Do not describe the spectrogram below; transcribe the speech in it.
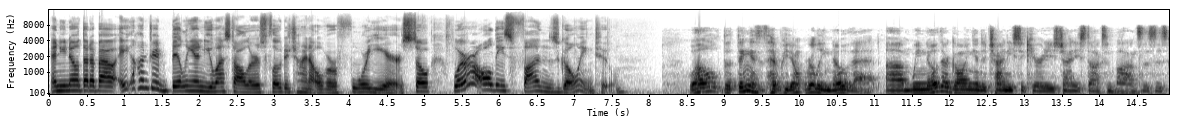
And you know that about 800 billion US dollars flow to China over four years. So, where are all these funds going to? Well, the thing is that we don't really know that. Um, we know they're going into Chinese securities, Chinese stocks and bonds. This is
